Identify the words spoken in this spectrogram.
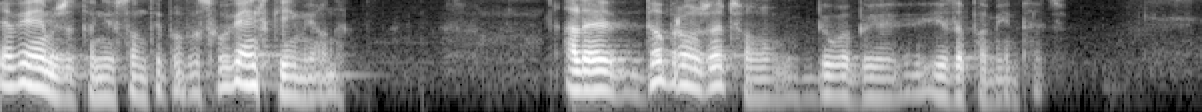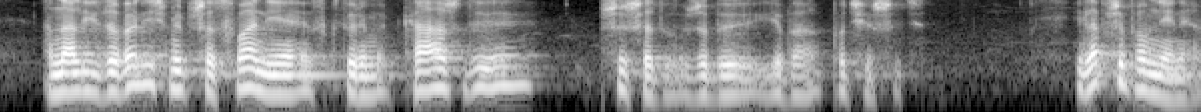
Ja wiem, że to nie są typowo słowiańskie imiona, ale dobrą rzeczą byłoby je zapamiętać. Analizowaliśmy przesłanie, z którym każdy przyszedł, żeby Joba pocieszyć. I dla przypomnienia,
